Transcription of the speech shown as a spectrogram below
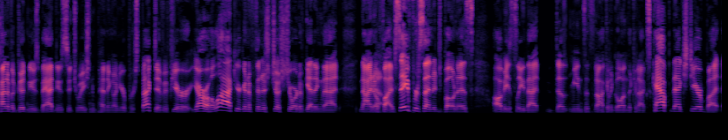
kind of a good news, bad news situation, depending on your perspective. If you're Jaro Halak, you're going to finish just short of getting that 905 yeah. save percentage bonus. Obviously, that does, means it's not going to go on the Canucks cap next year, but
